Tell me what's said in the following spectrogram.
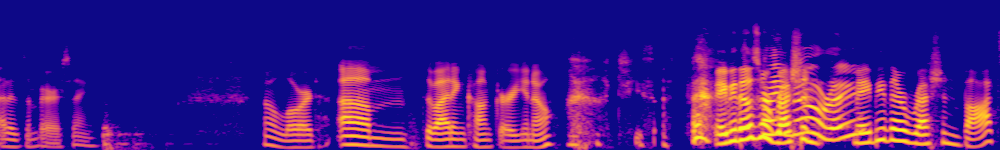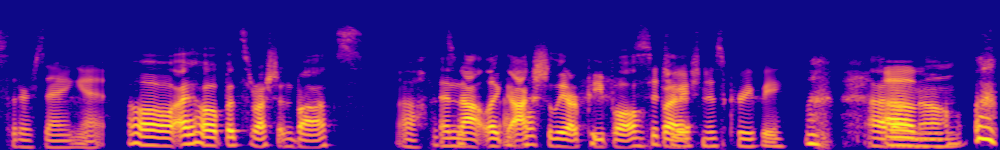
That is embarrassing. Oh Lord. Um, divide and conquer. You know, Jesus. Maybe those are Russian. know, right? Maybe they're Russian bots that are saying it. Oh, I hope it's Russian bots that's and so- not like actually our people. Situation is creepy. I don't um, know.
